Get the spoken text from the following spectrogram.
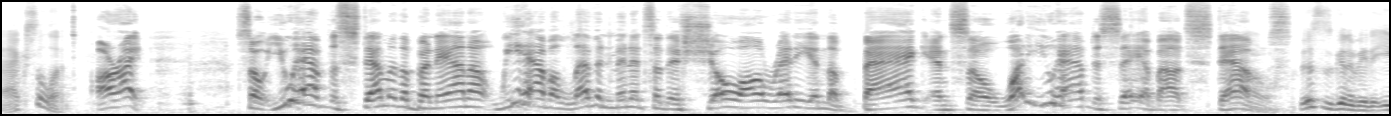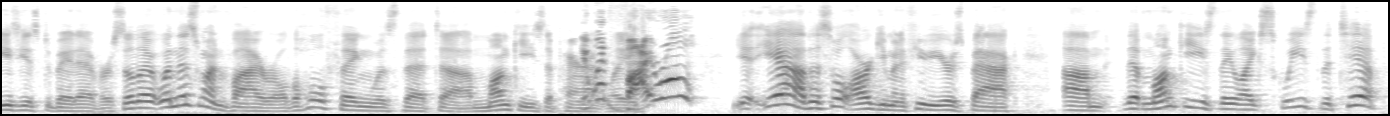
Excellent. All right. So you have the stem of the banana. We have 11 minutes of this show already in the bag. And so, what do you have to say about stems? This is going to be the easiest debate ever. So that when this went viral, the whole thing was that uh, monkeys apparently It went viral? Yeah, yeah, this whole argument a few years back um, that monkeys they like squeeze the tip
